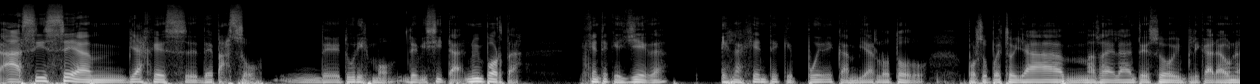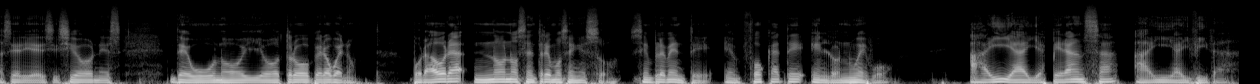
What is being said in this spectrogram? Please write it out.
así sean viajes de paso, de turismo, de visita, no importa. Gente que llega es la gente que puede cambiarlo todo. Por supuesto, ya más adelante eso implicará una serie de decisiones de uno y otro, pero bueno, por ahora no nos centremos en eso. Simplemente enfócate en lo nuevo. Ahí hay esperanza, ahí hay vida.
